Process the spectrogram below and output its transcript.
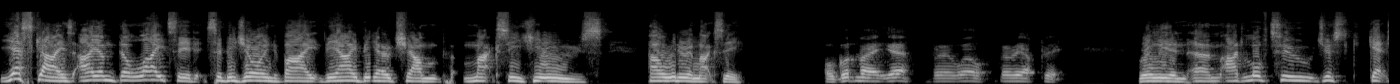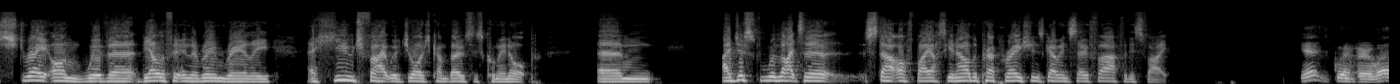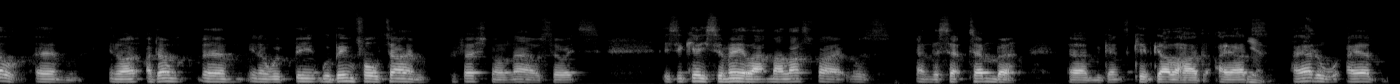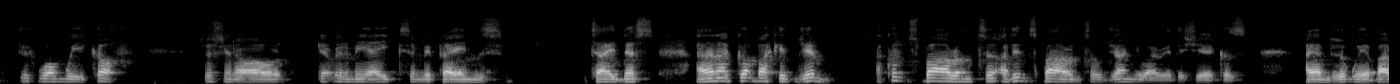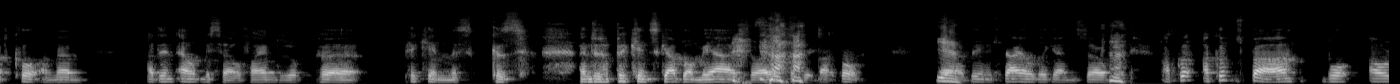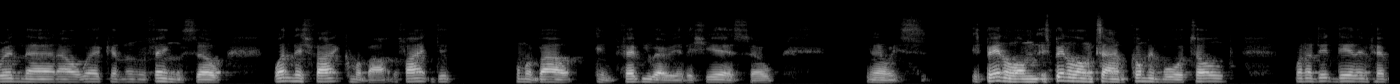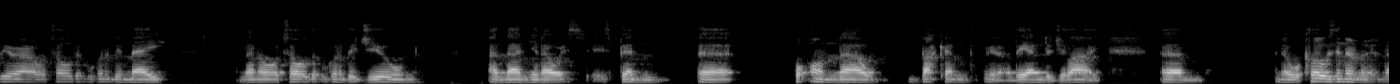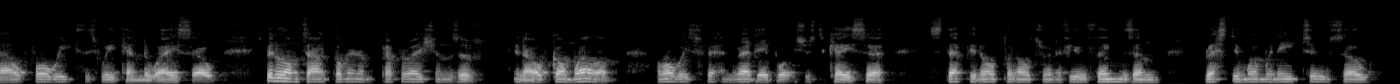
Yes, guys, I am delighted to be joined by the IBO champ, Maxi Hughes. How are we doing, Maxi? Oh, good, mate. Yeah, very well. Very happy. Brilliant. Um, I'd love to just get straight on with uh, the elephant in the room, really. A huge fight with George Kambosos coming up. Um, I just would like to start off by asking how the preparation's going so far for this fight. Yeah, it's going very well. Um, you know, I, I don't. Um, you know, we've been we've been full time professional now, so it's it's a case of me. Like my last fight was end of September um, against Kid Galahad. I had yeah. I had a, I had just one week off, just you know, get rid of my aches and my pains, tiredness, and then I got back at gym. I couldn't spar until I didn't spar until January this year because I ended up with a bad cut, and then I didn't help myself. I ended up uh, picking this because I ended up picking scab on my eye, so I opened it back up. Yeah, uh, being a child again. So I could I couldn't spar, but I was in there and I was working on things. So when this fight come about, the fight did come about in February of this year. So you know, it's it's been a long it's been a long time coming. We were told when I did deal in February, I was told it was going to be May, and then I was told it was going to be June, and then you know it's it's been uh, put on now back end you know the end of July. Um, you know, we're closing on it now, four weeks this weekend away. So it's been a long time coming, and preparations have, you know, have gone well. I've, I'm always fit and ready, but it's just a case of stepping up and altering a few things and resting when we need to. So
